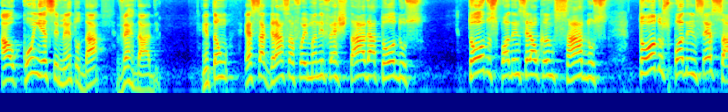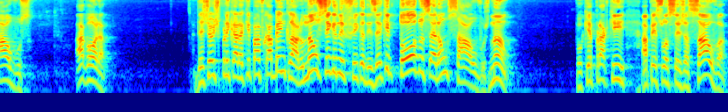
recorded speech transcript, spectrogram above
ao conhecimento da verdade. Então, essa graça foi manifestada a todos todos podem ser alcançados, todos podem ser salvos. Agora, deixa eu explicar aqui para ficar bem claro: não significa dizer que todos serão salvos, não. Porque para que a pessoa seja salva,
